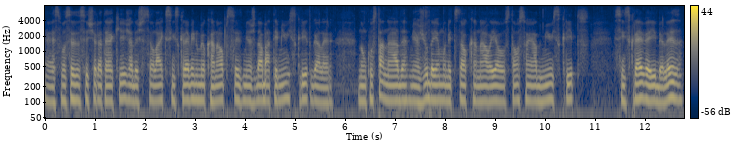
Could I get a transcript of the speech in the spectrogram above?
É, se vocês assistiram até aqui, já deixa seu like, se inscrevem no meu canal pra vocês me ajudar a bater mil inscritos, galera. Não custa nada, me ajuda aí a monetizar o canal aí aos tão sonhados mil inscritos. Se inscreve aí, beleza?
